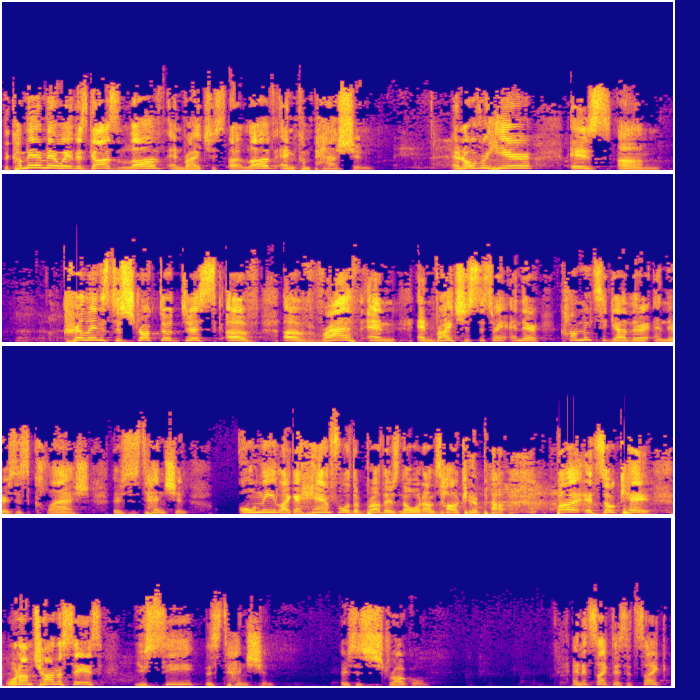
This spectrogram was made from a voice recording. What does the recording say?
the Kamehameha wave is God's love and righteous, uh, love and compassion. And over here is, um, Krillin's destructive disc of, of wrath and, and righteousness, right? And they're coming together and there's this clash. There's this tension only like a handful of the brothers know what I'm talking about. but it's okay. What I'm trying to say is you see this tension. There's this struggle. And it's like this. It's like,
